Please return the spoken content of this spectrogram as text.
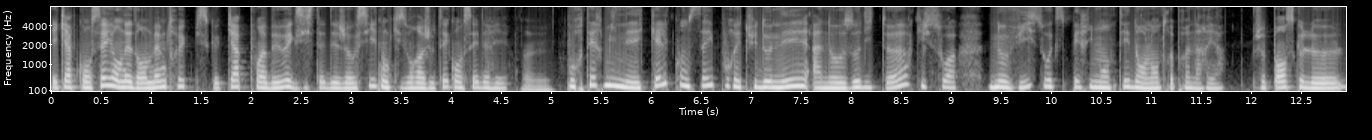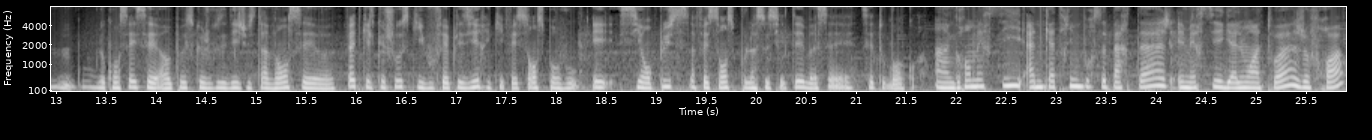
Et Cap Conseil, on est dans le même truc, puisque cap.be existait déjà aussi, donc ils ont rajouté conseil derrière. Oui. Pour terminer, quel conseil pourrais-tu donner à nos auditeurs, qu'ils soient novices ou expérimentés dans l'entrepreneuriat? Je pense que le, le conseil, c'est un peu ce que je vous ai dit juste avant, c'est euh, faites quelque chose qui vous fait plaisir et qui fait sens pour vous. Et si en plus ça fait sens pour la société, bah c'est tout bon. Quoi. Un grand merci Anne-Catherine pour ce partage et merci également à toi Geoffroy.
